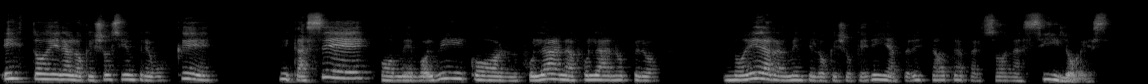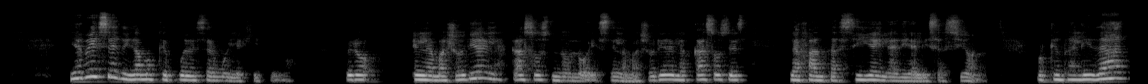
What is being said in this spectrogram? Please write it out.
esto era lo que yo siempre busqué. Me casé o me envolví con fulana, fulano, pero no era realmente lo que yo quería, pero esta otra persona sí lo es. Y a veces digamos que puede ser muy legítimo, pero en la mayoría de los casos no lo es. En la mayoría de los casos es la fantasía y la idealización, porque en realidad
